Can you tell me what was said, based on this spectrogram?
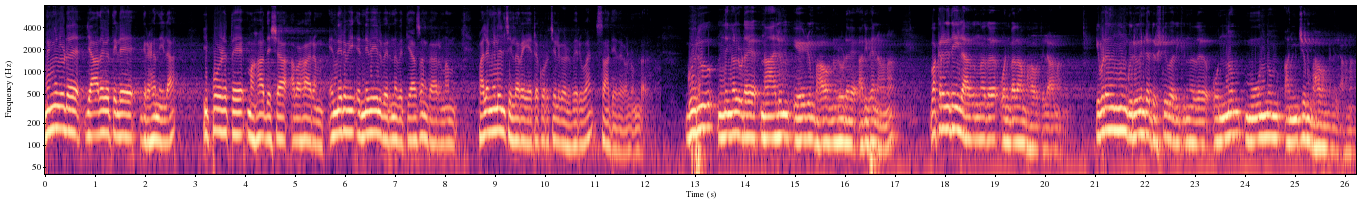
നിങ്ങളുടെ ജാതകത്തിലെ ഗ്രഹനില ഇപ്പോഴത്തെ മഹാദശ അപഹാരം എന്നിവ എന്നിവയിൽ വരുന്ന വ്യത്യാസം കാരണം ഫലങ്ങളിൽ ചില്ലറ ഏറ്റക്കുറച്ചിലുകൾ വരുവാൻ സാധ്യതകളുണ്ട്. ഗുരു നിങ്ങളുടെ നാലും ഏഴും ഭാവങ്ങളുടെ അധിപനാണ്. വക്രഗതിയിലാകുന്നത് ഒൻപതാം ഭാവത്തിലാണ്. ഇവിടെ നിന്നും ഗുരുവിന്റെ ദൃഷ്ടി പതിക്കുന്നത് ഒന്നും മൂന്നും അഞ്ചും ഭാവങ്ങളിലാണ്.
